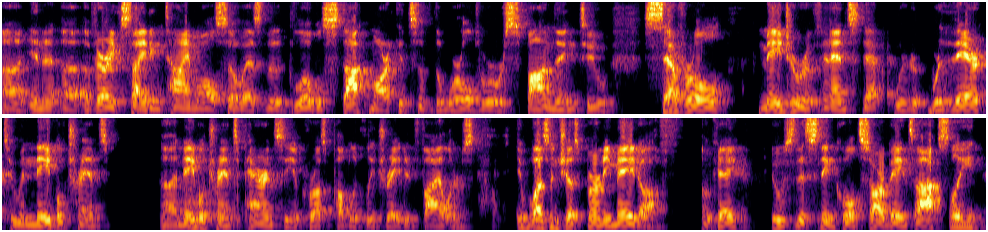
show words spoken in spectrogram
uh, in a, a, very exciting time also as the global stock markets of the world were responding to several major events that were, were there to enable trans uh, enable transparency across publicly traded filers. It wasn't just bernie madoff okay? It was this thing called sarbanes-oxley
